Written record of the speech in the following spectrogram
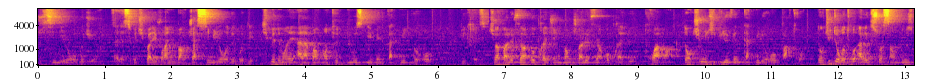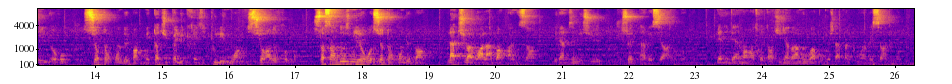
du 6 000 euros que tu as. C'est-à-dire que tu peux aller voir une banque, tu as 6 000 euros de côté. Tu peux demander à la banque entre 12 et 24 000 euros de crédit. Tu ne vas pas le faire auprès d'une banque, tu vas le faire auprès de trois banques. Donc tu multiplies le 24 000 euros par 3. Donc tu te retrouves avec 72 000 euros sur ton compte de banque, mais toi tu paies le crédit tous les mois sur un autre compte. 72 000 euros sur ton compte de banque, là tu vas voir la banque en disant, mesdames et messieurs, je souhaite investir en immobilier. Bien évidemment, entre-temps, tu viendras me voir pour que je t'apprenne comment investir en immobilier.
